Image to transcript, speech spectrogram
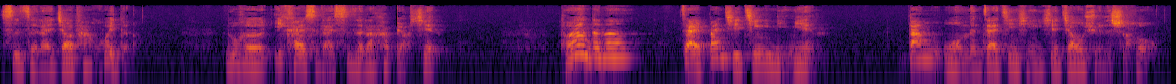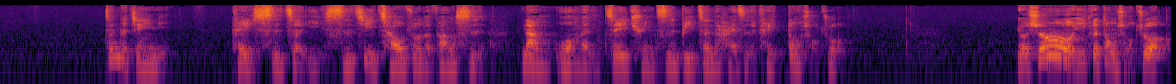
试着来教他会的？如何一开始来试着让他表现？同样的呢，在班级经营里面，当我们在进行一些教学的时候，真的建议你可以试着以实际操作的方式，让我们这一群自闭症的孩子可以动手做。有时候，一个动手做，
